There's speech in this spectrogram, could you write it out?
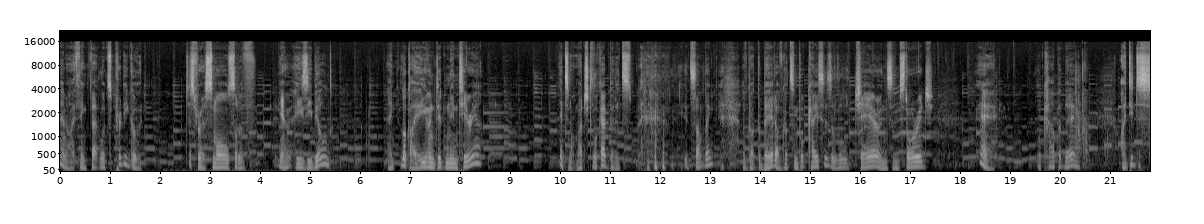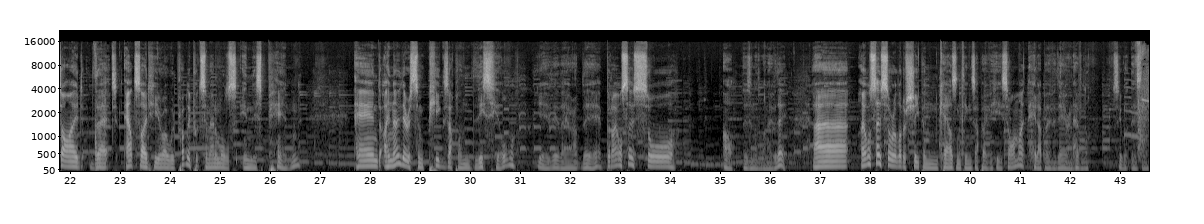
And I think that looks pretty good. Just for a small sort of, you know, easy build. And look, I even did an interior. It's not much to look at, but it's it's something. I've got the bed, I've got some bookcases, a little chair and some storage. Yeah. Little carpet there. I did decide that outside here I would probably put some animals in this pen and I know there are some pigs up on this hill. Yeah, there they are up there. But I also saw. Oh, there's another one over there. Uh, I also saw a lot of sheep and cows and things up over here, so I might head up over there and have a look, see what there's there.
